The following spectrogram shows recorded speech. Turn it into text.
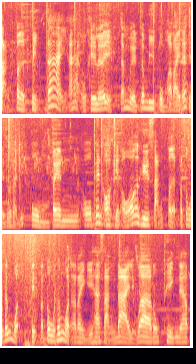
สั่งเปิดปิดได้อ่าโอเคเลย แต่เหมือนจะมีปุ่มอะไรนะ เดี๋ยวดูหน่อยดิปุ่มเป็น Open o r c a d e อ๋อก็คือสั่งเปิดประตูทั้งหมด ปิดประตูทั้งหมดอะไรอย่างงี้ฮะ สั่งได้หรือว่ารบทิ้งนะครับ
